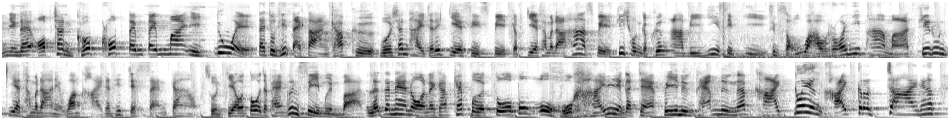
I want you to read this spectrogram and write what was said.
มยังได้ออปชั่นครบครบๆเต็มๆมาอีกด้วย แต่จุดที่แตกต่างครับ คือเวอร์ชันไทยจะได้เกียร์ 4 สปีด กับเกียร์ธรรมดา 5 สปีด ที่ชนกับเครื่อง RB 20E 12 วาล์ว125 ม้า ที่รุ่นเกียร์ธรรมดาเนี่ยวางขายกันที่ 709,000ส่วนเกียร์ออโต้จะแพงขึ้น 40,000 บาท แล้วก็แน่นอนนะครับแค่เปิดตัวปุ๊บโอ้โหหขายนี่อย่างกระแจกฟรี1แถม1นะครับ ขายเกลี้ยงขายกระจายนะครับ เ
